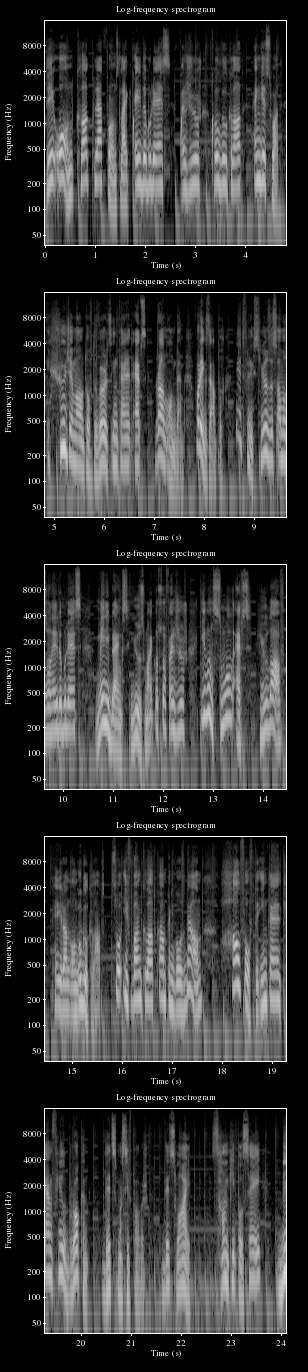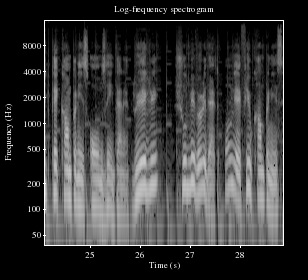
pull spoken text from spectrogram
They own cloud platforms like AWS, Azure, Google Cloud, and guess what? A huge amount of the world's internet apps run on them. For example, Netflix uses Amazon AWS, many banks use Microsoft Azure, even small apps you love may run on Google Cloud. So if one cloud company goes down, half of the internet can feel broken. That's massive power. That's why some people say big tech companies owns the internet. Do you agree? Should we worry that only a few companies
